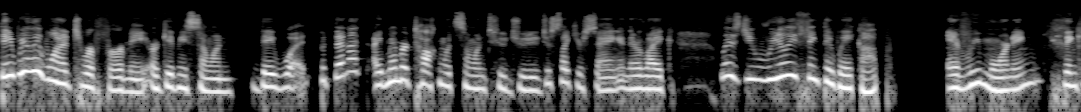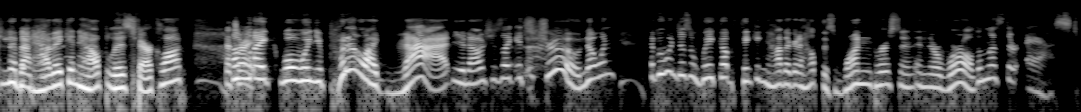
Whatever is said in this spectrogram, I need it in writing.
they really wanted to refer me or give me someone, they would. But then I, I remember talking with someone too, Judy, just like you're saying, and they're like, Liz, do you really think they wake up every morning thinking about how they can help Liz Faircloth. That's I'm right. like, well, when you put it like that, you know, she's like, it's true. No one, everyone doesn't wake up thinking how they're going to help this one person in their world unless they're asked.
